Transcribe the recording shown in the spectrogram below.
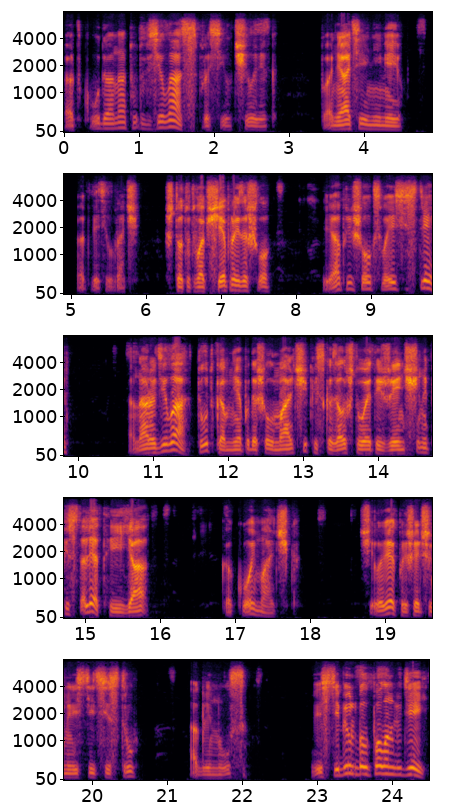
откуда она тут взялась?» — спросил человек. «Понятия не имею», — ответил врач. «Что тут вообще произошло?» «Я пришел к своей сестре. Она родила. Тут ко мне подошел мальчик и сказал, что у этой женщины пистолет, и я какой мальчик? Человек, пришедший навестить сестру, оглянулся. Вестибюль был полон людей,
